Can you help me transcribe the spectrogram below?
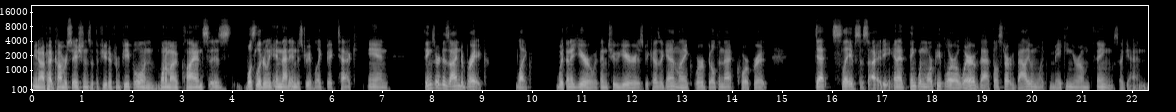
you know i've had conversations with a few different people and one of my clients is was literally in that industry of like big tech and things are designed to break like within a year within two years because again like we're built in that corporate debt slave society and i think when more people are aware of that they'll start valuing like making your own things again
